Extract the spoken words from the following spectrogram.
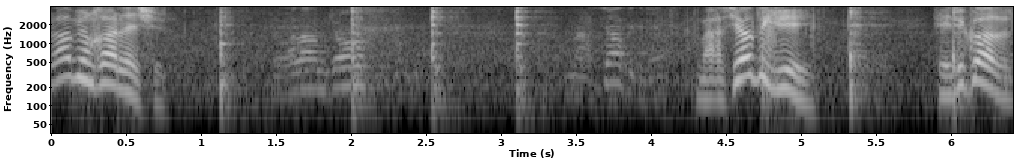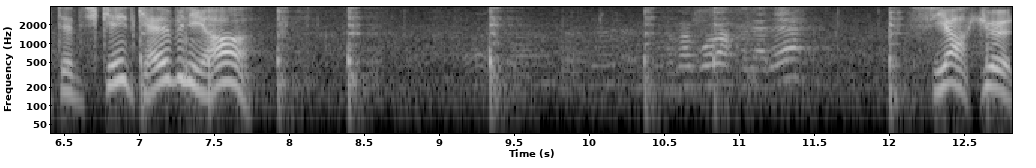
Ne yapıyorsun kardeşim? Alam canım. Nasihat gidiyor. Masya dikri. Hedi kal, tetişkeyit keve bini ha. Siyah göl.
